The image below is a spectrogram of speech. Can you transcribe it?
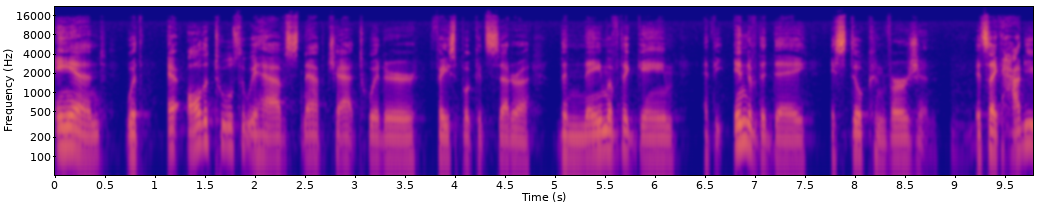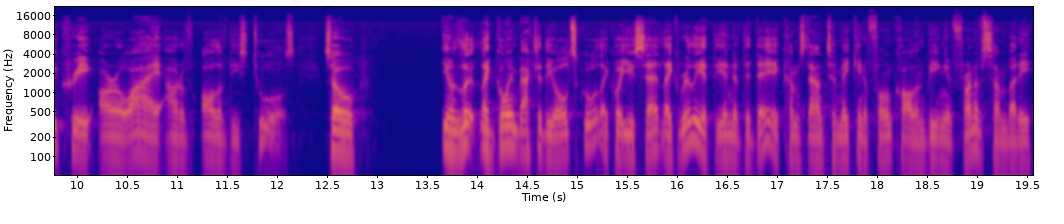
And with all the tools that we have, Snapchat, Twitter, Facebook, etc., the name of the game at the end of the day is still conversion. Mm-hmm. It's like how do you create ROI out of all of these tools? So you know, look, like going back to the old school, like what you said, like really at the end of the day, it comes down to making a phone call and being in front of somebody.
